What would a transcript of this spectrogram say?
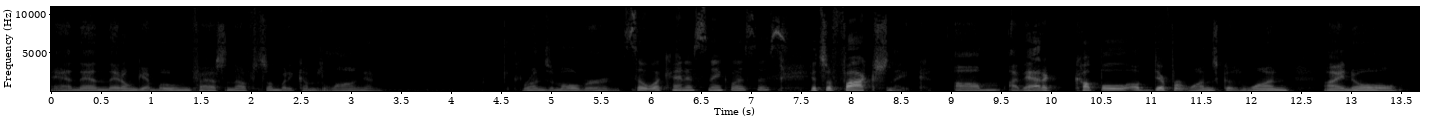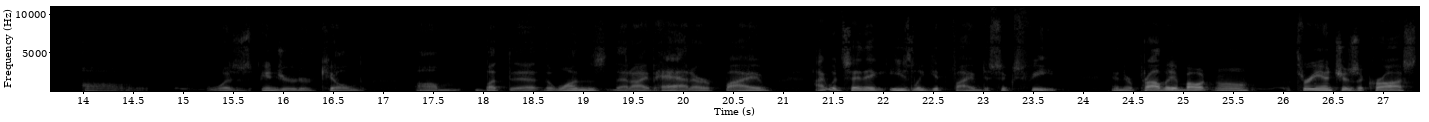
And then they don't get moving fast enough. Somebody comes along and runs them over, and So, what kind of snake was this? it's a fox snake. Um, I've had a couple of different ones because one I know uh, was injured or killed, um, but the the ones that I've had are five. I would say they easily get five to six feet, and they're probably about oh, three inches across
